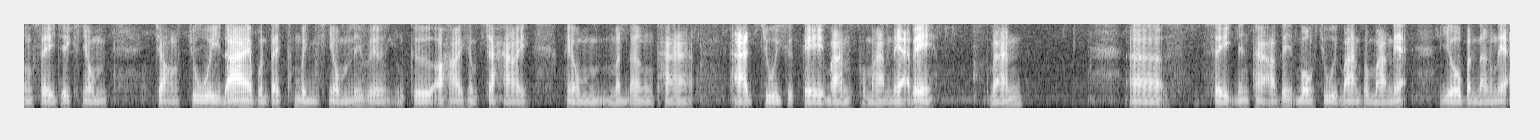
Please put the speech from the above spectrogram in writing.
អង្គសេកអីខ្ញុំចង់ជួយដែរប៉ុន្តែថ្មិញខ្ញុំនេះវាគឺអស់ហើយខ្ញុំចាស់ហើយខ្ញុំមិនដឹងថាអាចជួយកគេបានប្រមាណអ្នកទេបាន អឺសេកនឹងថាអត់ទេបងជួយបានប្រមាណអ្នកយកប៉ុណ្ណឹងអ្នក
